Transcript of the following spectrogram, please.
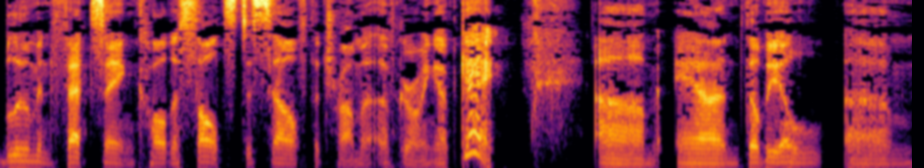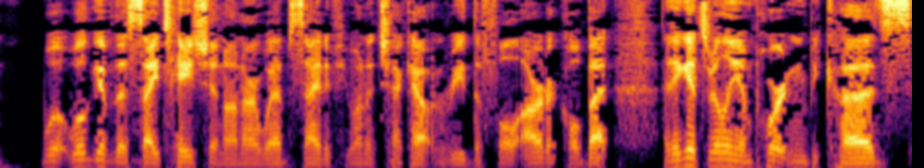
Blum and Pfetzing called "Assaults to Self: The Trauma of Growing Up Gay." Um, and there'll be a um, we'll we'll give the citation on our website if you want to check out and read the full article. But I think it's really important because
